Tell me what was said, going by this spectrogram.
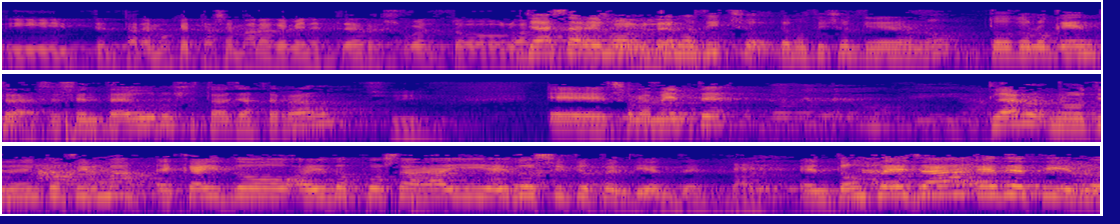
y intentaremos que esta semana que viene esté resuelto lo Ya antes sabemos, posible. te hemos dicho, te hemos dicho el dinero, ¿no? Todo lo que entra, 60 euros, está ya cerrado. Sí. Eh, solamente ¿Dónde tenemos que ir? Claro, no lo tienen que confirmar. Es que hay dos, hay dos cosas ahí, hay dos sitios pendientes. Claro. Entonces ya es decirlo,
